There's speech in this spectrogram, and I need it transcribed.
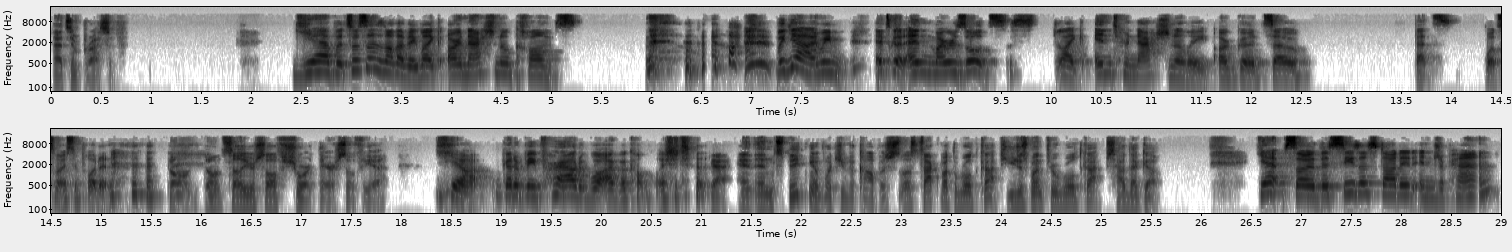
That's impressive. Yeah, but Switzerland's not that big. Like our national comps. But yeah, I mean, it's good. And my results like internationally are good. So that's what's most important. Don't don't sell yourself short there, Sofya. Yeah, gotta be proud of what I've accomplished. Yeah. And and speaking of what you've accomplished, let's talk about the World Cups. You just went through World Cups. How'd that go? Yep. So the season started in Japan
